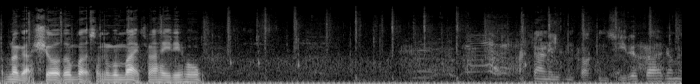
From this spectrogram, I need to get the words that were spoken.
I've not got a shot though, but so I'm going back to my hidey hole. I can't even fucking see the Praga mate.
